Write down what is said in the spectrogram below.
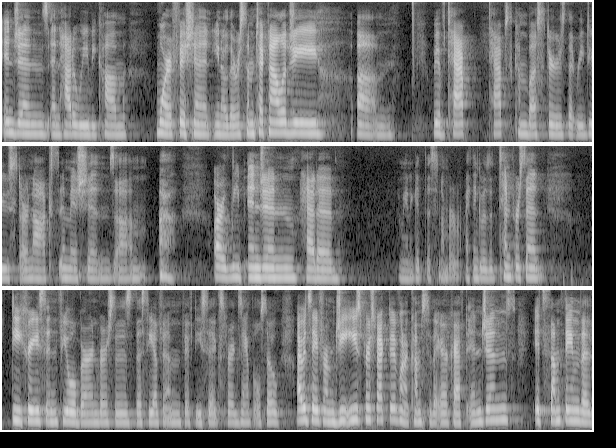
engines, and how do we become more efficient? You know, there was some technology, um, we have tap, TAPS combustors that reduced our NOx emissions. Um, our LEAP engine had a I'm gonna get this number, I think it was a ten percent decrease in fuel burn versus the CFM fifty-six, for example. So I would say from GE's perspective, when it comes to the aircraft engines, it's something that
